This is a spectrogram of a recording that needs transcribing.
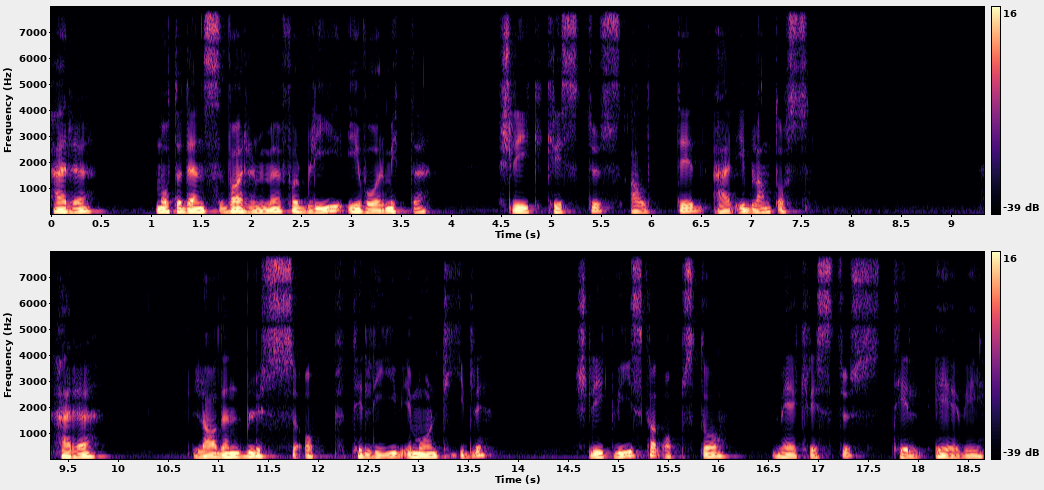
Herre, måtte dens varme forbli i vår midte, slik Kristus alltid er iblant oss. Herre, La den blusse opp til liv i morgen tidlig, slik vi skal oppstå med Kristus til evig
